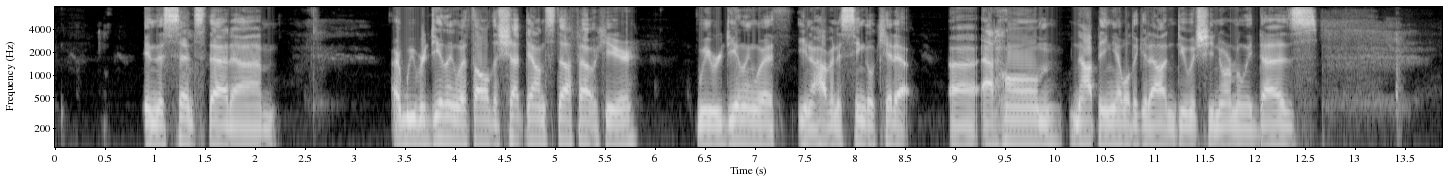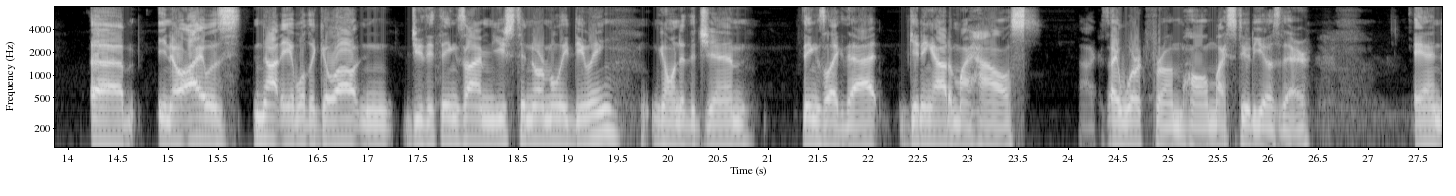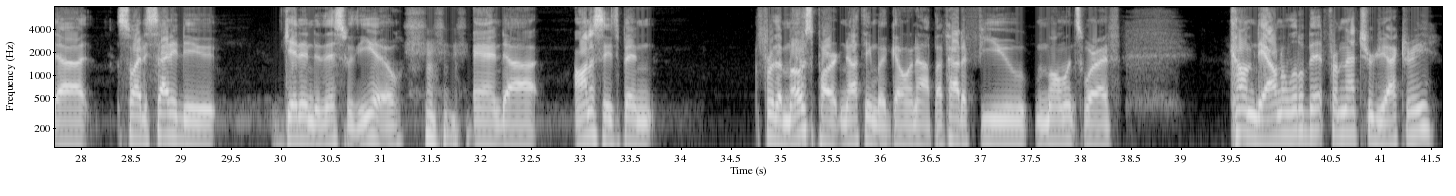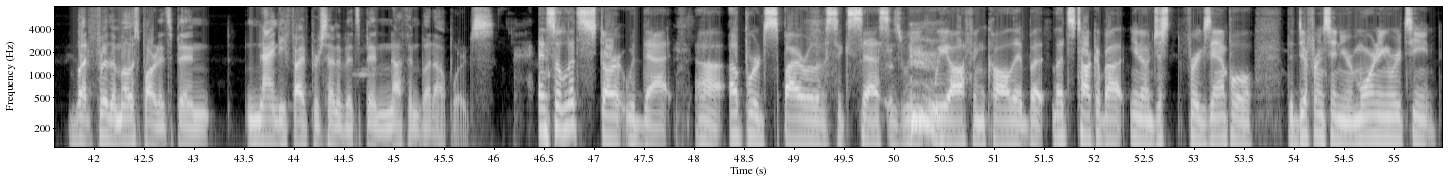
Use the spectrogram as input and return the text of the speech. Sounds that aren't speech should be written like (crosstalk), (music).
in the sense that um, uh, we were dealing with all the shutdown stuff out here. We were dealing with you know having a single kid at uh, at home, not being able to get out and do what she normally does. Um, you know, I was not able to go out and do the things I'm used to normally doing, going to the gym, things like that, getting out of my house because uh, I work from home. My studio's there, and uh, so I decided to get into this with you. (laughs) and uh, honestly, it's been for the most part nothing but going up. I've had a few moments where I've come down a little bit from that trajectory, but for the most part, it's been 95% of it's been nothing but upwards. And so let's start with that uh, upward spiral of success, as we, we (clears throat) often call it. But let's talk about, you know, just for example, the difference in your morning routine.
